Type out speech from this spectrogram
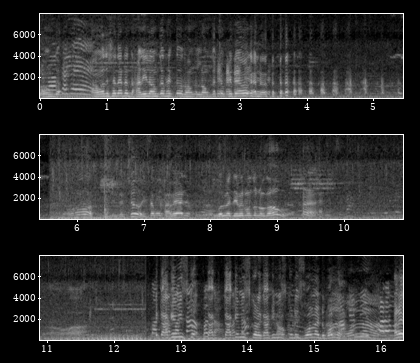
লঙ্কা। আমাদের সাথে একটা ধানি লঙ্কা থাকতো লঙ্কা চোখ খেতে হবে কেন? ও দেখেছ? এসব খাবে আর বলবে দেবের মতো নোগা হব? হ্যাঁ। কাকে মিস কাকে মিস করে? কাকে মিস করিস? বল না একটু বল না। আরে?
